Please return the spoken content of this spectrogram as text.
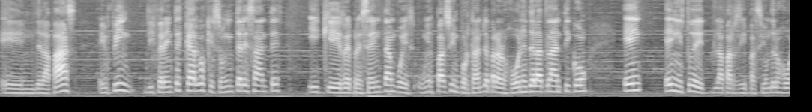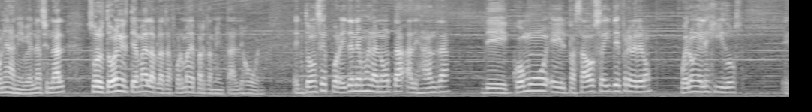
eh, de la Paz, en fin, diferentes cargos que son interesantes y que representan pues un espacio importante para los jóvenes del Atlántico en, en esto de la participación de los jóvenes a nivel nacional, sobre todo en el tema de la plataforma departamental de jóvenes. Entonces por ahí tenemos la nota, Alejandra, de cómo el pasado 6 de febrero fueron elegidos eh,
